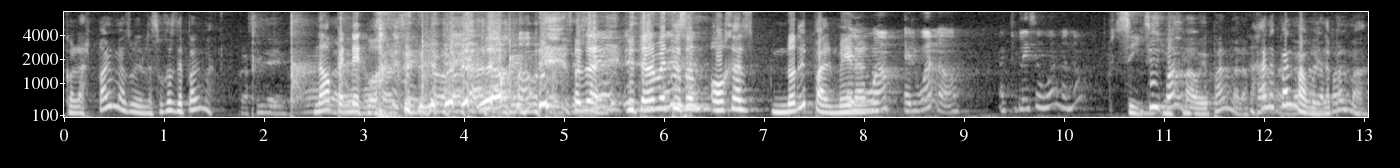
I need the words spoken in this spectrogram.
Con las palmas, güey, las hojas de palma. Así de. No, "Ah, pendejo. Señor, O sea, literalmente son hojas no de palmera, El, guan- el guano. Aquí le dicen guano, ¿no? Sí, Sí, palma, güey, palma. La Ajá, la palma, güey, la palma.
